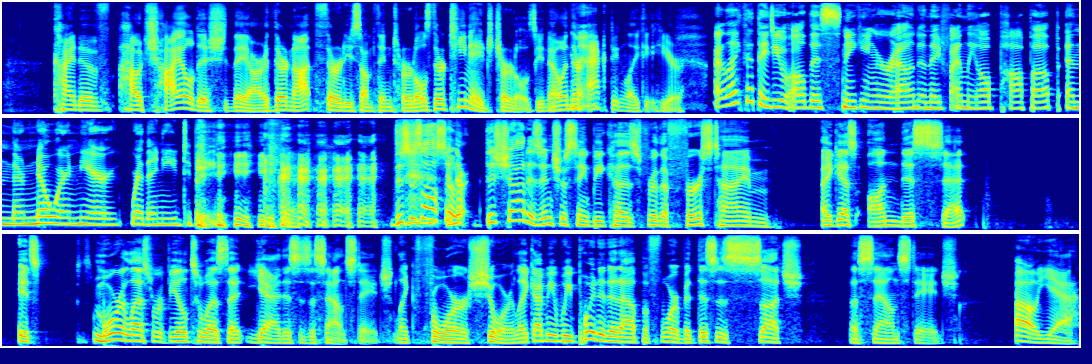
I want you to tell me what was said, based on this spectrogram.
kind of how childish they are. They're not 30 something turtles, they're teenage turtles, you know, and they're acting like it here. I like that they do all this sneaking around and they finally all pop up and they're nowhere near where they need to be. This is also this shot is interesting because for the first time, I guess on this set, it's more or less revealed to us that yeah, this is a soundstage, like for sure. Like I mean, we pointed it out before, but this is such a soundstage. Oh yeah.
